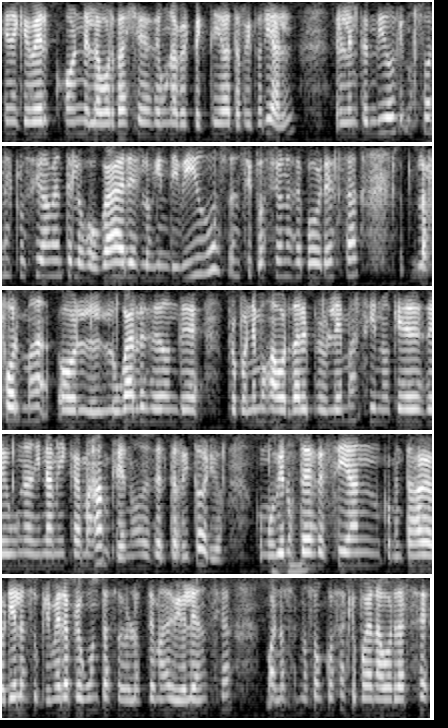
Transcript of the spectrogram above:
tiene que ver con el abordaje desde una perspectiva territorial, en el entendido que no son exclusivamente los hogares, los individuos en situaciones de pobreza, la forma o el lugar desde donde proponemos abordar el problema, sino que desde una dinámica más amplia, ¿no? desde el territorio. Como bien ustedes decían, comentaba Gabriela en su primera pregunta sobre los temas de violencia, bueno, no son cosas que puedan abordarse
